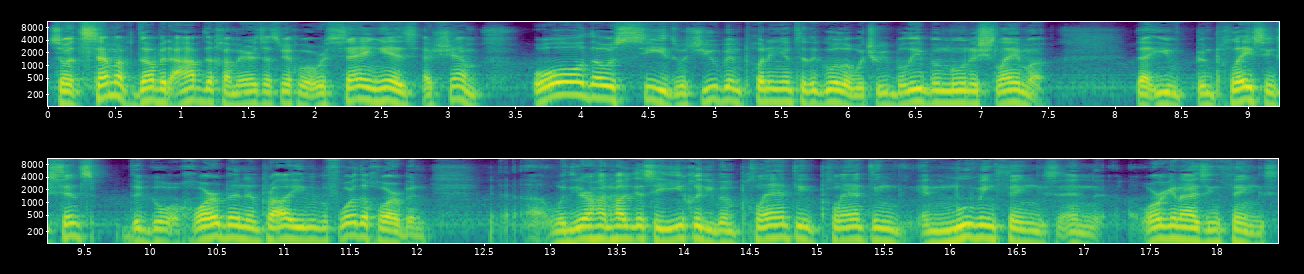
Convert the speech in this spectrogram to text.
So at Semach David Abdacham what we're saying is, Hashem, all those seeds which you've been putting into the Geula, which we believe in Muna Shlema, that you've been placing since the Horban and probably even before the Horban, Uh, with your Hanhagas Yichud, you've been planting, planting, and moving things and organizing things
